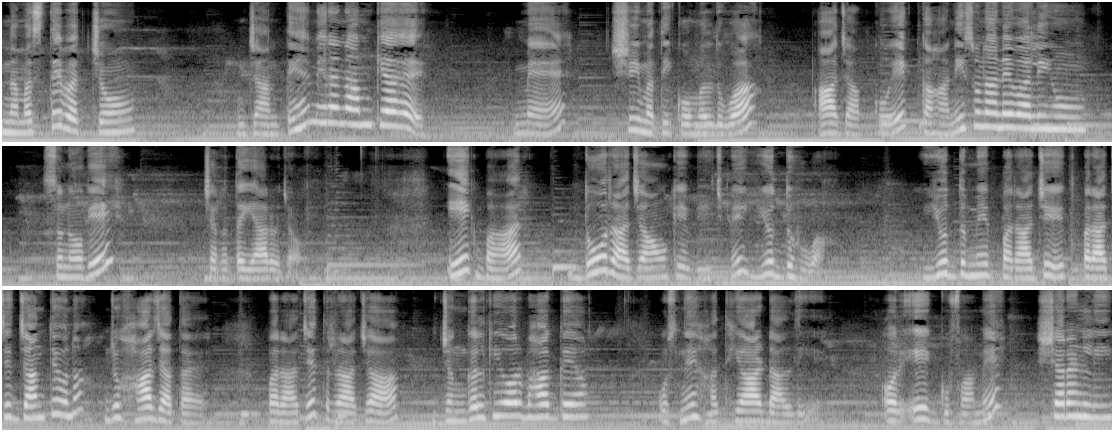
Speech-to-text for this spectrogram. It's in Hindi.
नमस्ते बच्चों। जानते हैं मेरा नाम क्या है? मैं श्रीमती कोमल दुआ। आज आपको एक कहानी सुनाने वाली हूँ। सुनोगे? चलो तैयार हो जाओ। एक बार दो राजाओं के बीच में युद्ध हुआ। युद्ध में पराजित पराजित जानते हो ना? जो हार जाता है। पराजित राजा जंगल की ओर भाग गया। उसने हथियार डाल दिए और एक गुफा में शरण ली।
